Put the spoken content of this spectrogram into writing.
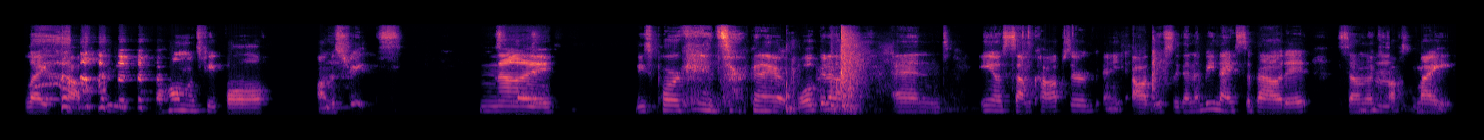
like the homeless people on the streets. Nice. These poor kids are gonna get woken up, and you know some cops are obviously gonna be nice about it. Some of the Mhm. cops might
